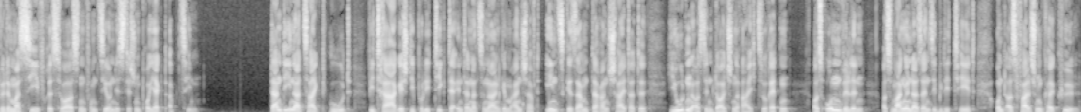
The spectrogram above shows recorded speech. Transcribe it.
würde massiv Ressourcen vom zionistischen Projekt abziehen. Dandina zeigt gut, wie tragisch die Politik der internationalen Gemeinschaft insgesamt daran scheiterte, Juden aus dem Deutschen Reich zu retten, aus Unwillen, aus mangelnder Sensibilität und aus falschem Kalkül.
